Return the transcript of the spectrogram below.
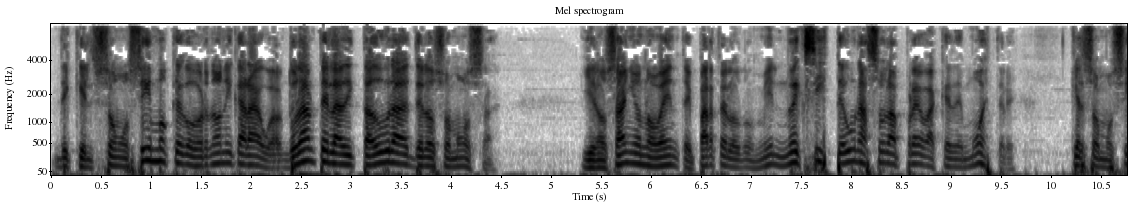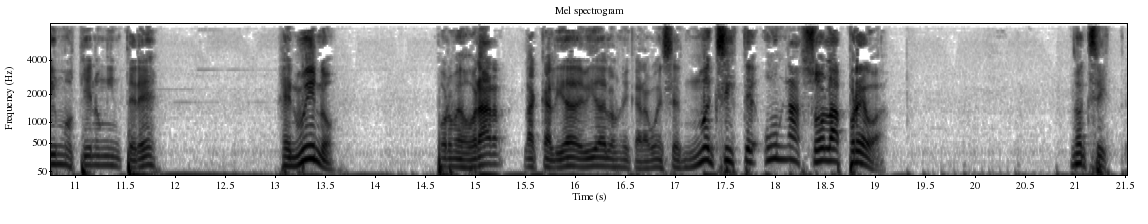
de que el somocismo que gobernó Nicaragua durante la dictadura de los Somoza y en los años 90 y parte de los 2000, no existe una sola prueba que demuestre que el somocismo tiene un interés genuino por mejorar la calidad de vida de los nicaragüenses. No existe una sola prueba. No existe.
